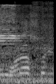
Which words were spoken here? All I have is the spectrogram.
সরাসরি।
